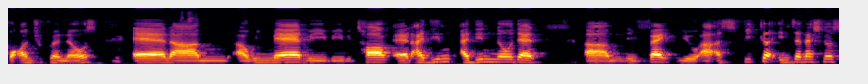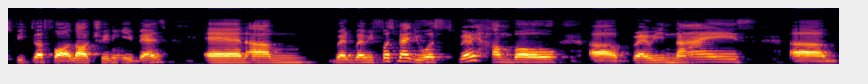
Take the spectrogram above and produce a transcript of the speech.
for entrepreneurs. And um, uh, we met we, we, we talked and I didn't I didn't know that um, in fact you are a speaker international speaker for a lot of training events. And um, when, when we first met you was very humble uh, very nice um,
